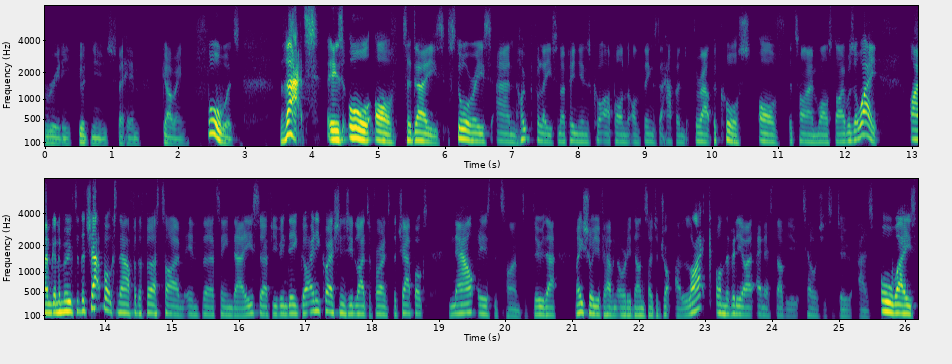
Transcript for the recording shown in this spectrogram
really good news for him going forwards. That is all of today's stories and hopefully some opinions caught up on on things that happened throughout the course of the time whilst I was away. I'm going to move to the chat box now for the first time in 13 days. So if you've indeed got any questions you'd like to throw into the chat box, now is the time to do that. Make sure if you haven't already done so to drop a like on the video at NSW tells you to do as always.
